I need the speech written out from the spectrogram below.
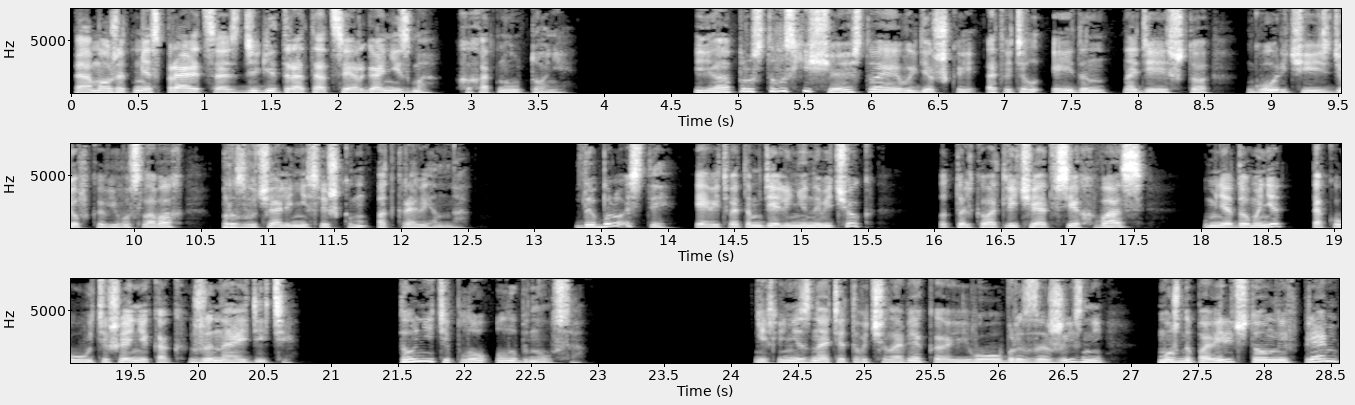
поможет мне справиться с дегидратацией организма», — хохотнул Тони. «Я просто восхищаюсь твоей выдержкой», — ответил Эйден, надеясь, что горечь и издевка в его словах прозвучали не слишком откровенно. «Да брось ты, я ведь в этом деле не новичок. Вот только в отличие от всех вас, у меня дома нет такого утешения, как жена и дети». Тони тепло улыбнулся. Если не знать этого человека и его образа жизни, можно поверить, что он и впрямь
